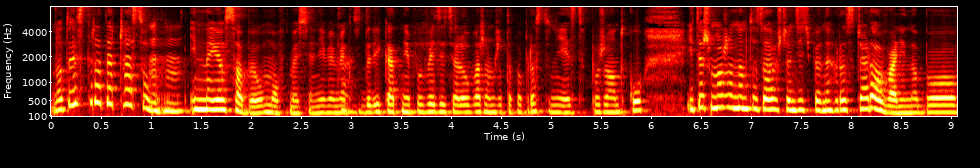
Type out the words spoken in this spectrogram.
No to jest strata czasu mhm. innej osoby, umówmy się. Nie wiem, tak. jak to delikatnie powiedzieć, ale uważam, że to po prostu nie jest w porządku. I też może nam to zaoszczędzić pewnych rozczarowań, no bo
